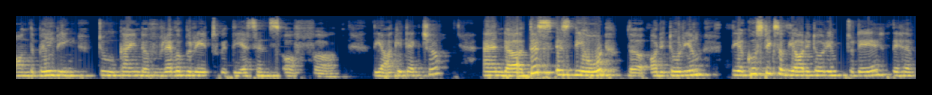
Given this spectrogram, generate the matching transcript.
on the building to kind of reverberate with the essence of uh, the architecture. And uh, this is the ode, the auditorium. The acoustics of the auditorium today, they have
